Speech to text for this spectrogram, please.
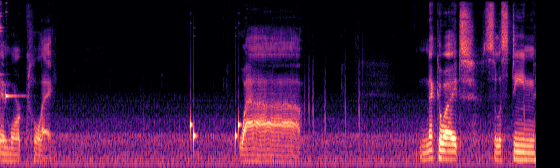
And more clay. Wow. Nekoite, Celestine,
